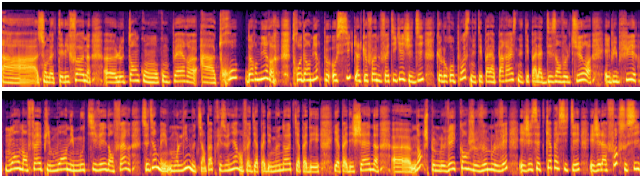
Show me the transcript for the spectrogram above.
à, sur notre téléphone, euh, le temps qu'on perd à trop dormir, trop dormir peut aussi quelquefois nous fatiguer. J'ai dit que le repos, ce n'était pas la paresse, n'était pas la désinvolture. Et puis, puis, moins on en fait, et puis moins on est motivé d'en faire. Se dire, mais mon lit me tient pas prisonnière. En fait, il n'y a pas des menottes, il n'y a pas des, il a pas des chaînes. Euh, non, je peux me lever quand je veux me lever. Et j'ai cette capacité, et j'ai la force aussi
